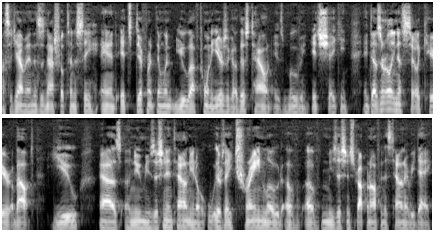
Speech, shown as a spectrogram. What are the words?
I said, Yeah, man, this is Nashville, Tennessee. And it's different than when you left 20 years ago. This town is moving, it's shaking. It doesn't really necessarily care about you as a new musician in town. You know, there's a train load of, of musicians dropping off in this town every day.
